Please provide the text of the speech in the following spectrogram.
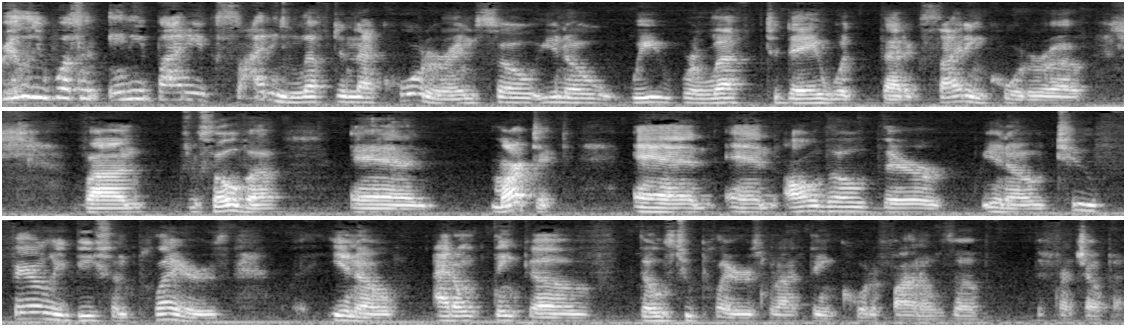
really wasn't anybody exciting left in that quarter, and so you know we were left today with that exciting quarter of Von Drusova and Martic, and and although they're you know two fairly decent players, you know I don't think of those two players when I think quarterfinals of the French Open.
